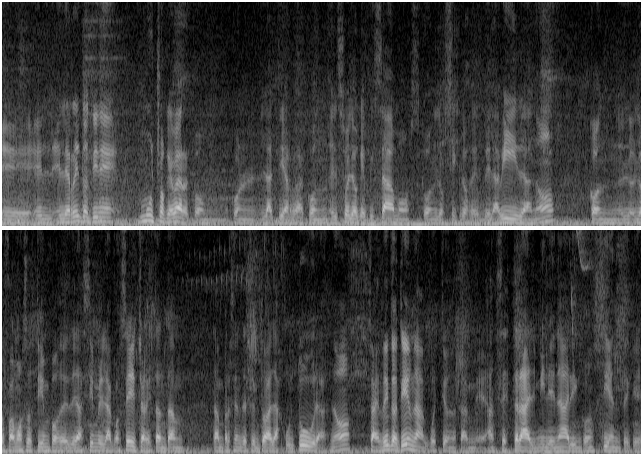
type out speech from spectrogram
Eh, el, rito tiene mucho que ver con, la tierra, con el suelo que pisamos, con los ciclos de, la vida, ¿no? Con los famosos tiempos de, la siembra y la cosecha que están tan, tan presentes en todas las culturas, ¿no? O sea, el rito tiene una cuestión ancestral, milenaria, inconsciente, que,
